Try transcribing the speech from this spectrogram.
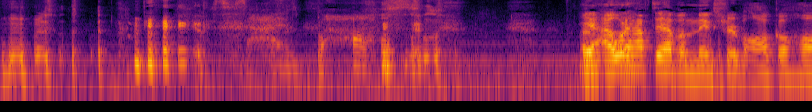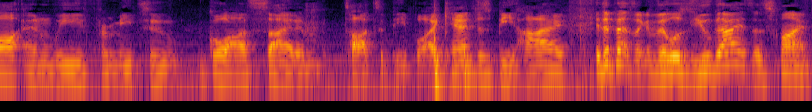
this is high as balls. Yeah, I would I- have to have a mixture of alcohol and weed for me to go outside and talk to people. I can't just be high. It depends. Like if it was you guys, that's fine.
